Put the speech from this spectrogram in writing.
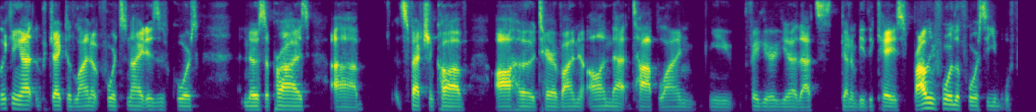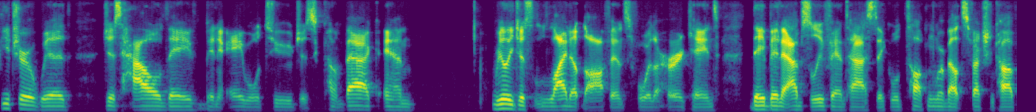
looking at the projected lineup for tonight is, of course, no surprise. Uh, Svechnikov, Aho, Teravainen on that top line. You figure, you know, that's going to be the case probably for the foreseeable future with just how they've been able to just come back and really just light up the offense for the Hurricanes. They've been absolutely fantastic. We'll talk more about Svechnikov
